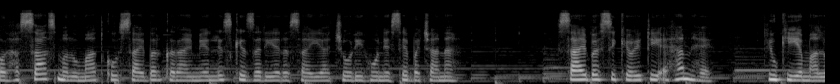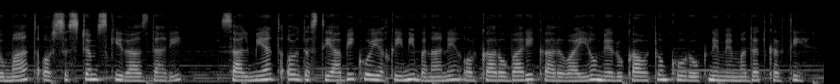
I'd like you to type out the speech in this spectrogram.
और हसास मालूम को साइबर क्राइम लिस्ट के ज़रिए रसाई या चोरी होने से बचाना है। साइबर सिक्योरिटी अहम है, क्योंकि ये मालूम और सिस्टम्स की राजदारी, सालमियत और दस्तियाबी को यकीनी बनाने और कारोबारी कार्रवाइयों में रुकावटों को रोकने में मदद करती है।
